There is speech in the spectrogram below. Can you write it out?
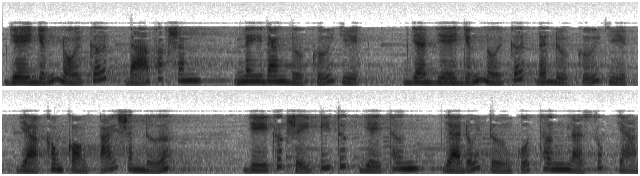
Về những nội kết đã phát sanh, nay đang được cử diệt và về những nội kết đã được cử diệt và không còn tái sanh nữa. Vì khất sĩ ý thức về thân và đối tượng của thân là xúc chạm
